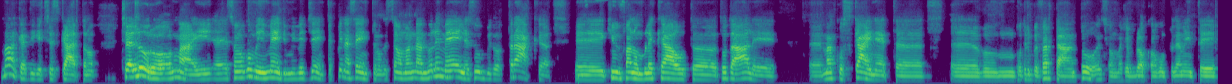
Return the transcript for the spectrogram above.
manca di che ci scartano cioè loro ormai eh, sono come i medium i veggenti appena sentono che stiamo mandando le mail subito track eh, chiud- fanno un blackout eh, totale eh, manco Skynet eh, potrebbe far tanto insomma ci bloccano completamente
